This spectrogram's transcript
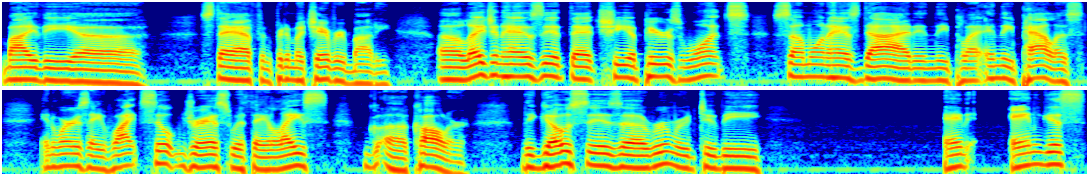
by the uh, staff and pretty much everybody. Uh, legend has it that she appears once someone has died in the pla- in the palace and wears a white silk dress with a lace uh, collar. The ghost is uh, rumored to be an Angus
